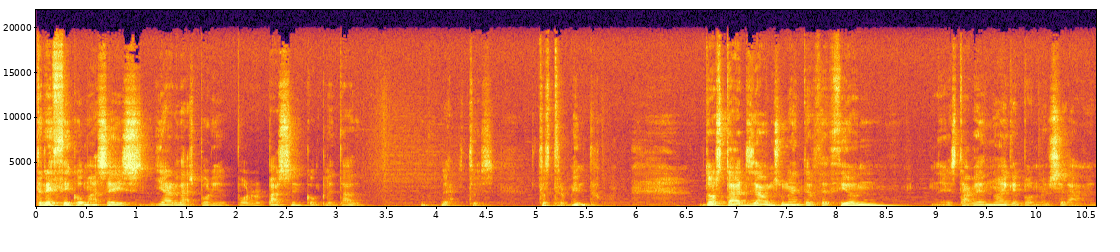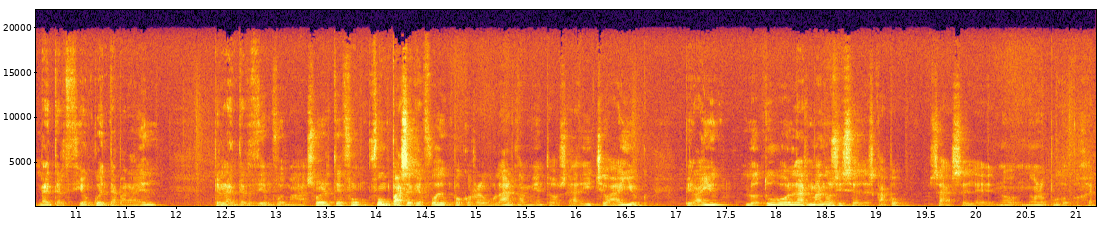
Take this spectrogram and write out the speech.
13,6 yardas por, por, pase completado. Esto es, esto es tremendo. Dos touchdowns, una intercepción. Esta vez no hay que ponerse la, la intercepción cuenta para él. Pero la intercepción fue mala suerte. Fue, fue, un pase que fue un poco regular también, todo se ha dicho. Ayuk. Pero Ayuk lo tuvo en las manos y se le escapó. O sea, se le, no, no lo pudo coger.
